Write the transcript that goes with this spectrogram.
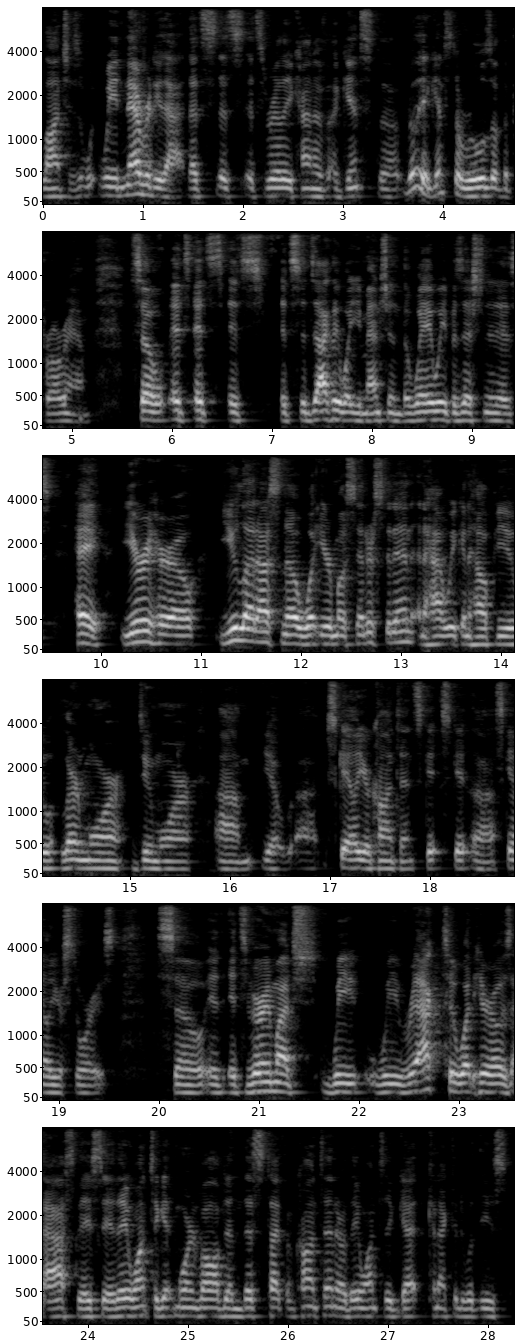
launches." We never do that. That's it's it's really kind of against the really against the rules of the program. So it's it's it's it's exactly what you mentioned. The way we position it is, "Hey, you're a hero." You let us know what you're most interested in and how we can help you learn more, do more, um, you know, uh, scale your content, sc- uh, scale your stories. So it, it's very much we we react to what heroes ask. They say they want to get more involved in this type of content, or they want to get connected with these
